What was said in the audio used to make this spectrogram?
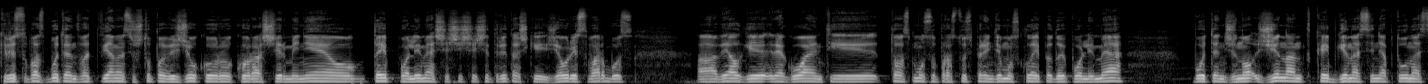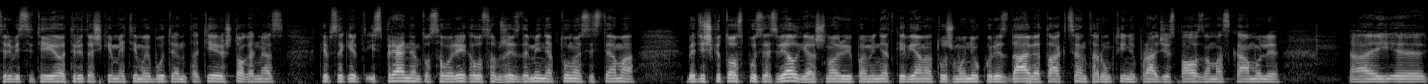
Kristupas būtent vat, vienas iš tų pavyzdžių, kur, kur aš ir minėjau, taip, polime 6-6 tritaškiai, žiauriai svarbus, vėlgi reaguojant į tos mūsų prastus sprendimus Klaipėdoj polime, būtent žino, žinant, kaip ginasi Neptūnas ir visi tie jo tritaškiai metimai būtent atėjo iš to, kad mes, kaip sakyt, įsprendėm tos savo reikalus apžaisdami Neptūno sistemą, bet iš kitos pusės vėlgi aš noriu jį paminėti kaip vieną tų žmonių, kuris davė tą akcentą rungtinių pradžiai spausdamas kamulį E,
